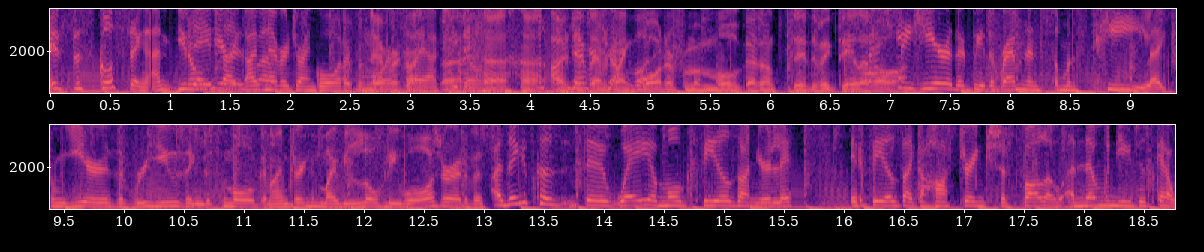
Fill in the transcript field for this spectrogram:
It's disgusting. And you don't Dave's like, I've well- never drank water before, Never so I actually don't. I've just never never tried drank water. water from a mug. I don't see the big deal at all. Especially here, there'd be the remnants of someone's tea, like from years of reusing this mug, and I'm drinking my lovely water out of it. I think it's because the way a mug feels on your lips, it feels like a hot drink should follow. And then when you just get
